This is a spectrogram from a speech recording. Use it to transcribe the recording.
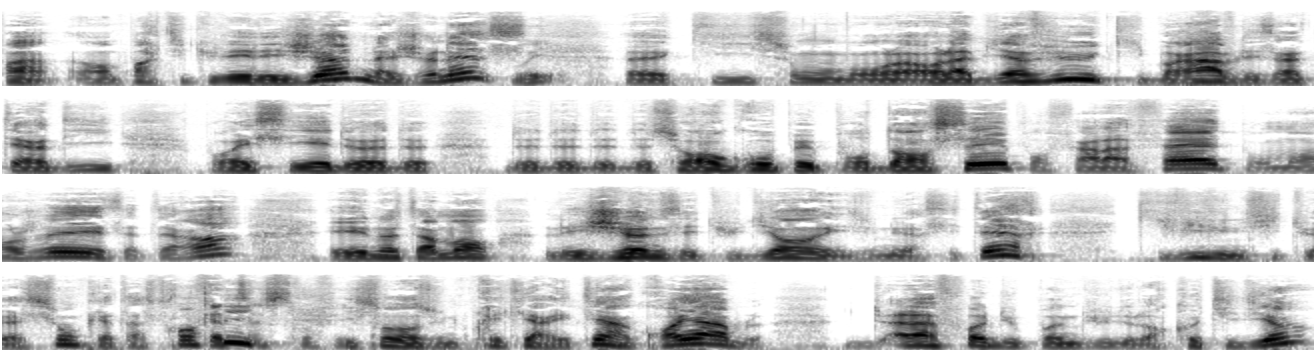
enfin en particulier les jeunes, la jeunesse, Oui. euh, qui sont, bon, on l'a bien vu, qui bravent les interdits pour essayer de, de, de, de, de- se regrouper pour danser, pour faire la fête, pour manger, etc. Et notamment les jeunes étudiants et les universitaires qui vivent une situation catastrophique. Catastrophique. Ils sont dans une précarité incroyable, à la fois du point de vue de leur quotidien,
